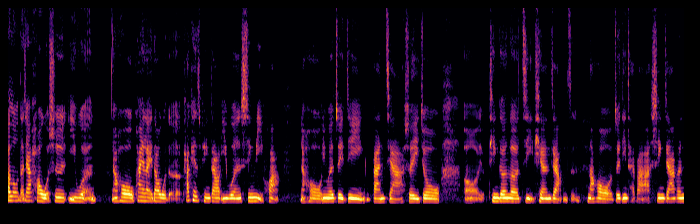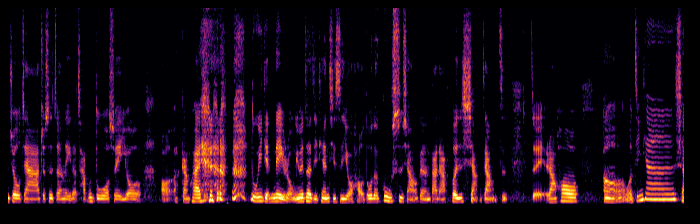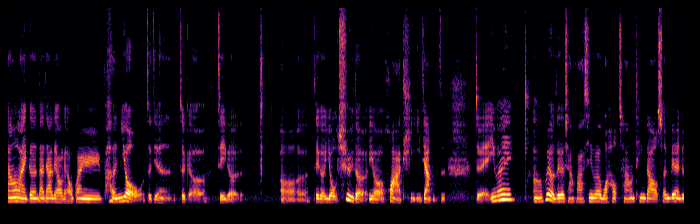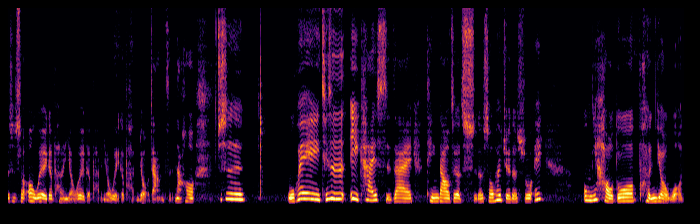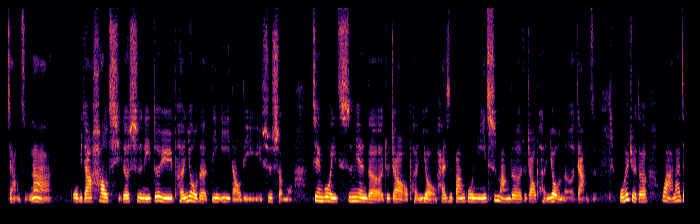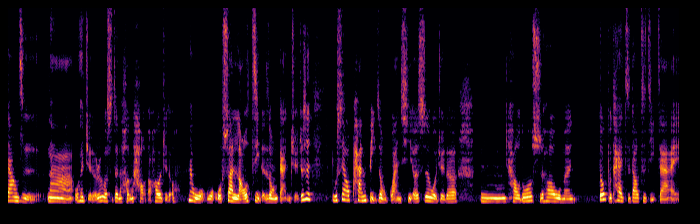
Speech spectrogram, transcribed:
Hello，大家好，我是伊文，然后欢迎来到我的 Podcast 频道伊文心里话。然后因为最近搬家，所以就呃停更了几天这样子。然后最近才把新家跟旧家就是整理的差不多，所以又呃赶快 录一点内容，因为这几天其实有好多的故事想要跟大家分享这样子。对，然后。嗯，我今天想要来跟大家聊聊关于朋友这件、这个、这个，呃，这个有趣的一个话题，这样子。对，因为嗯，会有这个想法，是因为我好常听到身边人就是说，哦，我有一个朋友，我有一个朋友，我有一个朋友这样子。然后就是我会，其实一开始在听到这个词的时候，会觉得说，哎，哦，你好多朋友哦，这样子。那我比较好奇的是，你对于朋友的定义到底是什么？见过一次面的就叫朋友，还是帮过你一次忙的就叫朋友呢？这样子，我会觉得哇，那这样子，那我会觉得，如果是真的很好的话，会觉得哦，那我我我算老几的这种感觉，就是不是要攀比这种关系，而是我觉得，嗯，好多时候我们都不太知道自己在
